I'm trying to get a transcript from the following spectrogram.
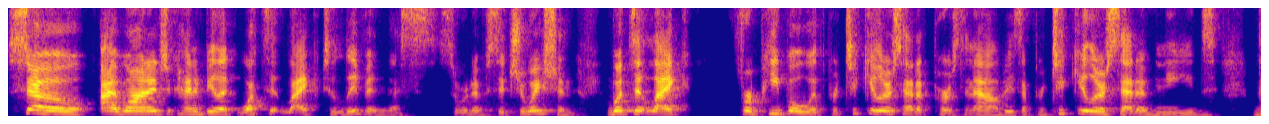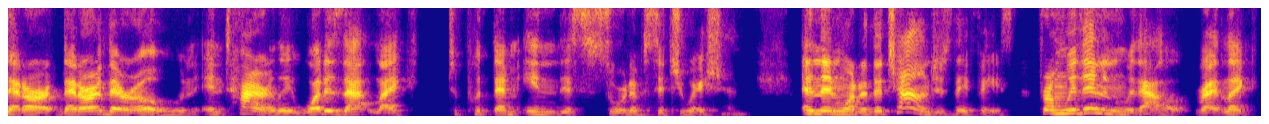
So i wanted to kind of be like what's it like to live in this sort of situation? What's it like for people with particular set of personalities a particular set of needs that are that are their own entirely what is that like to put them in this sort of situation? And then what are the challenges they face from within and without right? Like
